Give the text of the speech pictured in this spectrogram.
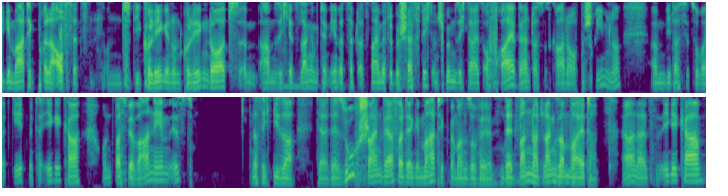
die Gematikbrille aufsetzen. Und die Kolleginnen und Kollegen dort ähm, haben sich jetzt lange mit dem E-Rezept Arzneimittel beschäftigt und schwimmen sich da jetzt auch frei. Bernd, du hast es gerade auch beschrieben, ne? ähm, wie das jetzt soweit geht mit der EGK. Und was wir wahrnehmen ist, dass sich dieser, der, der Suchscheinwerfer der Gematik, wenn man so will, der wandert langsam weiter. Ja, da ist EGK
